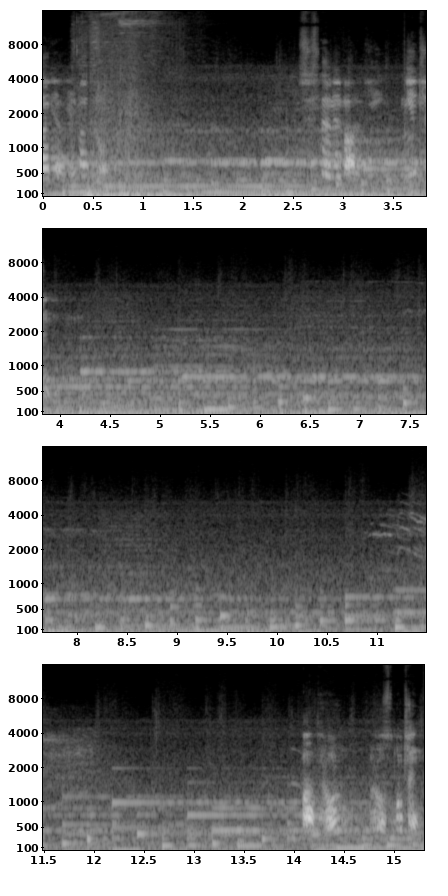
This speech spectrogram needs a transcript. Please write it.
Wznawianie patronu. Systemy walki nieczynne. Patrol rozpoczęty.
